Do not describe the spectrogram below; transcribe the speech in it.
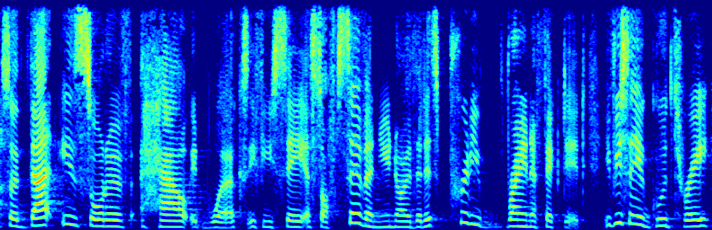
so that is sort of how it works. If you see a soft seven, you know that it's pretty rain affected. If you see a good three,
